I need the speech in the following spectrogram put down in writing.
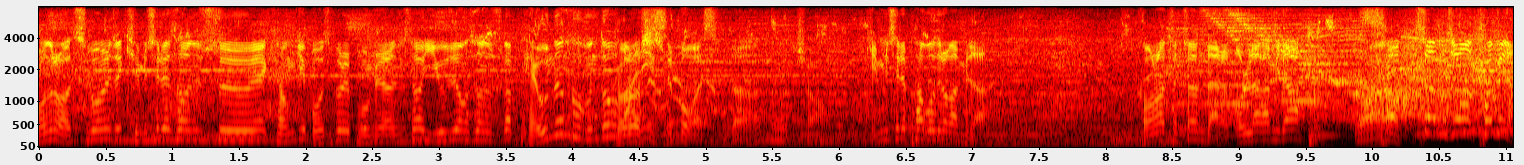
오늘 어찌 보면 이제 김실애 선수의 경기 모습을 보면서 이우정 선수가 배우는 부분도 많이 그렇습니다. 있을 것 같습니다. 그렇죠. 김실애 파고 들어갑니다. 코너쪽 전달 올라갑니다. 와. 석점 정확합니다.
